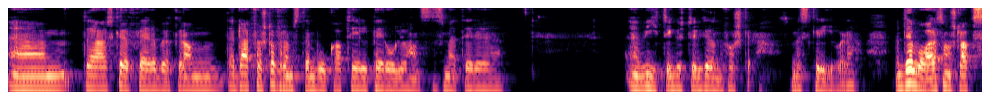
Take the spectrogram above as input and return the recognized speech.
Eh, det er skrevet flere bøker om Det er først og fremst den boka til Per Ole Johansen som heter 'Hvite gutter, grønne forskere', som beskriver det. Men det var et sånt slags,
